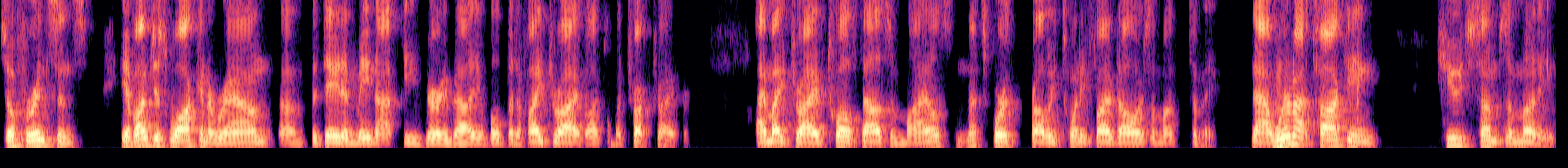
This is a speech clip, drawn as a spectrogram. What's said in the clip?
So, for instance, if I'm just walking around, um, the data may not be very valuable. But if I drive, like I'm a truck driver, I might drive 12,000 miles, and that's worth probably $25 a month to me. Now, mm. we're not talking huge sums of money,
